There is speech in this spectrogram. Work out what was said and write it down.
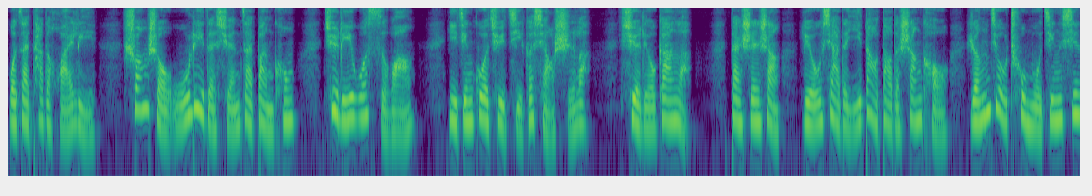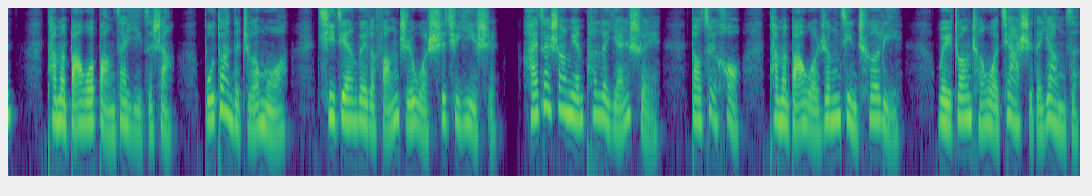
我在他的怀里，双手无力地悬在半空。距离我死亡已经过去几个小时了，血流干了，但身上留下的一道道的伤口仍旧触目惊心。他们把我绑在椅子上，不断的折磨。期间，为了防止我失去意识，还在上面喷了盐水。到最后，他们把我扔进车里，伪装成我驾驶的样子，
